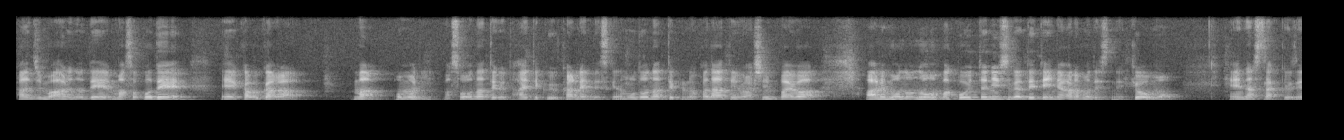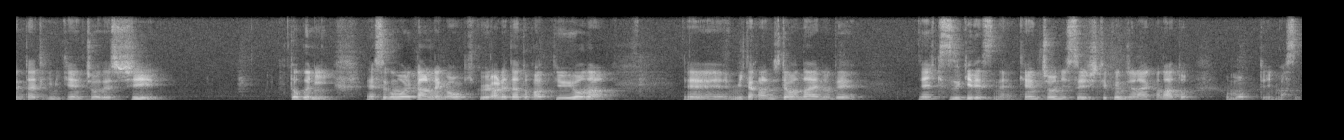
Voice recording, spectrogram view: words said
感じもあるので、まあ、そこで、え株価が、まあ、主に、ま、そうなってくるとハイテク関連ですけども、どうなってくるのかなというのは心配はあるものの、まあ、こういったニュースが出ていながらもですね、今日も、えーナスダック全体的に堅調ですし、特に、えー巣ごもり関連が大きく売られたとかっていうような、えー見た感じではないので、ね、引き続きですね、堅調に推移していくんじゃないかなと思っています。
